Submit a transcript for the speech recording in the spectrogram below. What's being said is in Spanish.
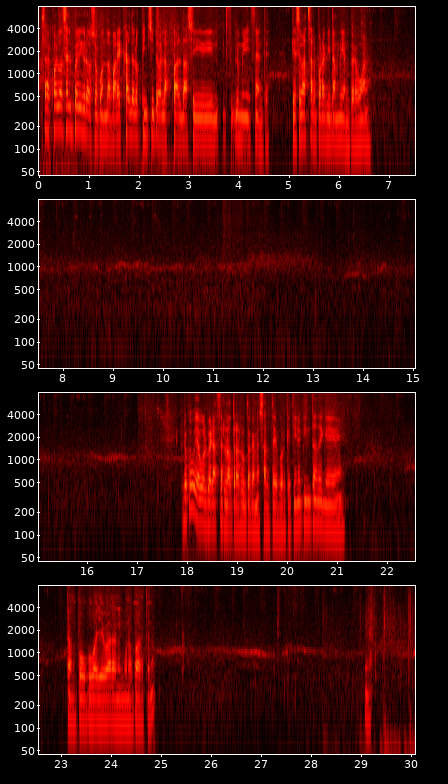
¿Sabes cuál va a ser el peligroso? Cuando aparezca el de los pinchitos en la espalda así luminiscente. Que se va a estar por aquí también, pero bueno. Creo que voy a volver a hacer la otra ruta que me salté, porque tiene pinta de que tampoco va a llevar a ninguna parte, ¿no? Mira,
